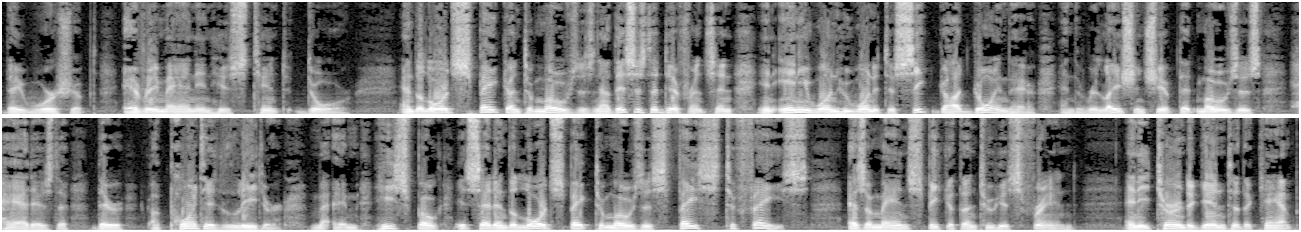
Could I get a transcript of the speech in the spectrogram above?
they worshipped, every man in his tent door. And the Lord spake unto Moses. Now this is the difference in, in anyone who wanted to seek God going there and the relationship that Moses had as the, their appointed leader. Um, he spoke, it said, and the Lord spake to Moses face to face as a man speaketh unto his friend. And he turned again to the camp,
